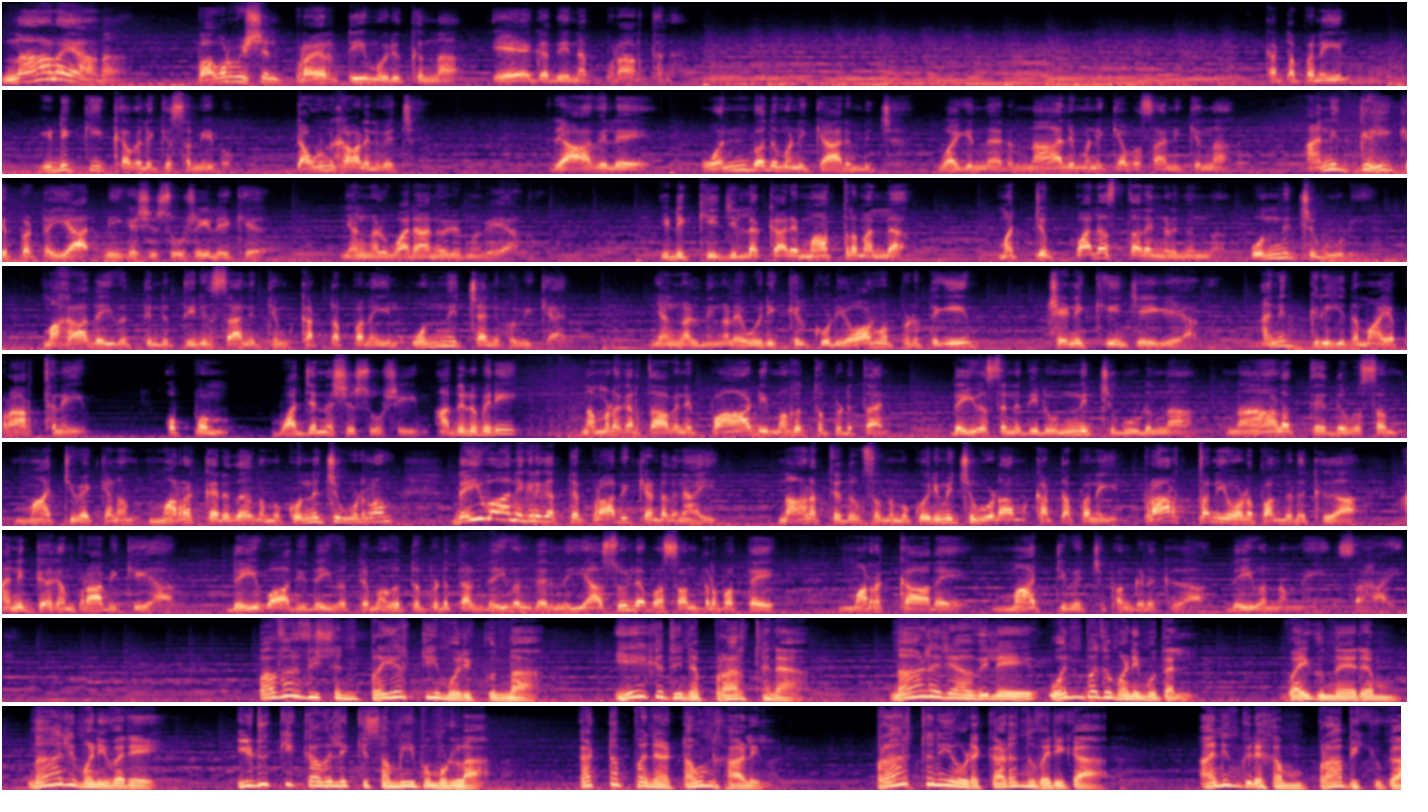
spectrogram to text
നാളെയാണ് power vision prayer team ഒരുക്കുന്ന ഏകദിന പ്രാർത്ഥന. കട്ടപ്പനയിൽ ഇടുക്കി കവലയ്ക്ക് സമീപം ടൗൺ ഹാളിൽ വെച്ച് രാവിലെ ഒൻപത് മണിക്ക് ആരംഭിച്ച് വൈകുന്നേരം നാല് മണിക്ക് അവസാനിക്കുന്ന അനുഗ്രഹിക്കപ്പെട്ട ഈ ആത്മീക ശുശ്രൂഷയിലേക്ക് ഞങ്ങൾ വരാനൊരുങ്ങുകയാണ് ഇടുക്കി ജില്ലക്കാരെ മാത്രമല്ല മറ്റ് പല സ്ഥലങ്ങളിൽ നിന്ന് ഒന്നിച്ചുകൂടി മഹാദൈവത്തിന്റെ തിരുസാന്നിധ്യം കട്ടപ്പനയിൽ ഒന്നിച്ചനുഭവിക്കാൻ ഞങ്ങൾ നിങ്ങളെ ഒരിക്കൽ കൂടി ഓർമ്മപ്പെടുത്തുകയും ക്ഷണിക്കുകയും ചെയ്യുകയാണ്. അനുഗ്രഹീതമായ പ്രാർത്ഥനയും ഒപ്പം വചന ശുശ്രൂഷയും. അതിലുപരി നമ്മുടെ കർത്താവിനെ പാടി മഹത്വപ്പെടുത്താൻ ദൈവസന്നിധിയിൽ ഒന്നിച്ചു കൂടുന്ന നാളത്തെ ദിവസം മാറ്റിവെക്കണം. മറക്കരുത് നമുക്ക് ഒന്നിച്ചു കൂടണം ദൈവാനുഗ്രഹത്തെ പ്രാപിക്കേണ്ടതിനായി നാളത്തെ ദിവസം നമുക്ക് ഒരുമിച്ച് കൂടാം കട്ടപ്പനയിൽ പ്രാർത്ഥനയോടെ പങ്കെടുക്കുക അനുഗ്രഹം പ്രാപിക്കുക. ദൈവാദി ദൈവത്തെ മഹത്വപ്പെടുത്താൻ ദൈവം തരുന്ന ഈ അസുലഭ സന്ദർഭത്തെ മറക്കാതെ മാറ്റിവെച്ച് പങ്കെടുക്കുക ദൈവം നമ്മെ സഹായിക്കും. പവർ വിഷൻ പ്രയർ ടീം ഒരുക്കുന്ന ഏകദിന പ്രാർത്ഥന നാളെ രാവിലെ ഒൻപത് മണി മുതൽ വൈകുന്നേരം നാല് മണിവരെ ഇടുക്കി കവലയ്ക്ക് സമീപമുള്ള കട്ടപ്പന ടൗൺ ഹാളിൽ പ്രാർത്ഥനയോടെ കടന്നു വരിക അനുഗ്രഹം പ്രാപിക്കുക.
